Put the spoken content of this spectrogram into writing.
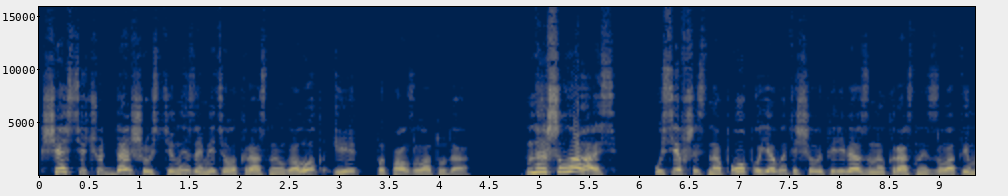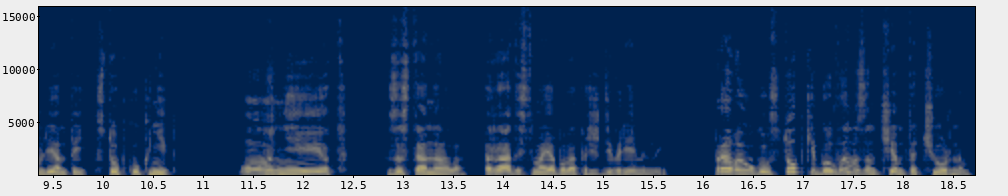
К счастью, чуть дальше у стены заметила красный уголок и поползла туда. «Нашлась!» Усевшись на попу, я вытащила перевязанную красной золотым лентой стопку книг. «О, нет!» Застонала. Радость моя была преждевременной. Правый угол стопки был вымазан чем-то черным.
